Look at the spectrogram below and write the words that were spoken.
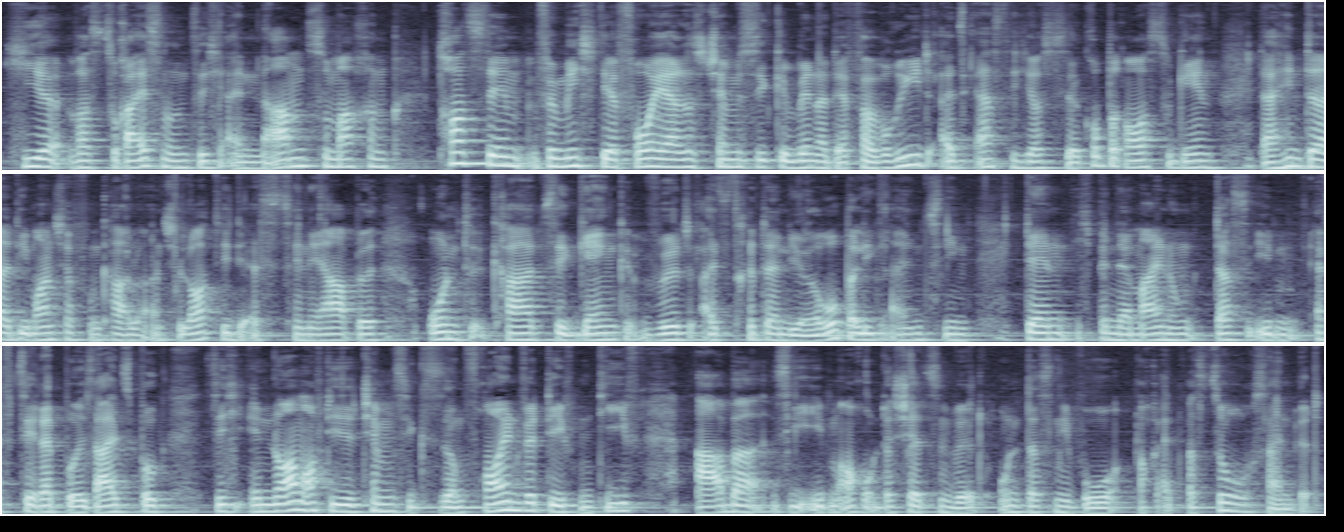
hier was zu reißen und sich einen Namen zu machen. Trotzdem für mich der Vorjahres Champions League Gewinner, der Favorit, als erster hier aus dieser Gruppe rauszugehen. Dahinter die Mannschaft von Carlo Ancelotti, der SC Neapel und KC Genk wird als Dritter in die Europa League einziehen. Denn ich bin der Meinung, dass eben FC Red Bull Salzburg sich enorm auf diese Champions League Saison freuen wird, definitiv, aber sie eben auch unterschätzen wird und das Niveau noch etwas zu hoch sein wird.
